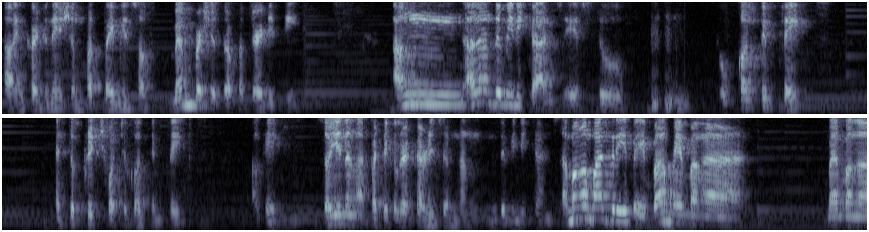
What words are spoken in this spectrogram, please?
uh, incarnation but by means of membership a fraternity. Ang ano ng Dominicans is to to contemplate and to preach what you contemplate. Okay. So yun ang particular charism ng Dominicans. Ang mga madre iba-iba may mga may mga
